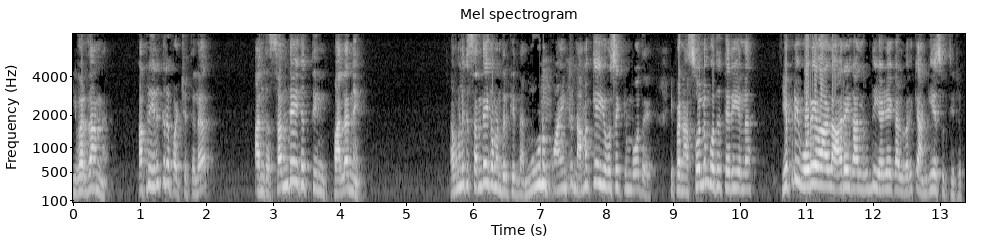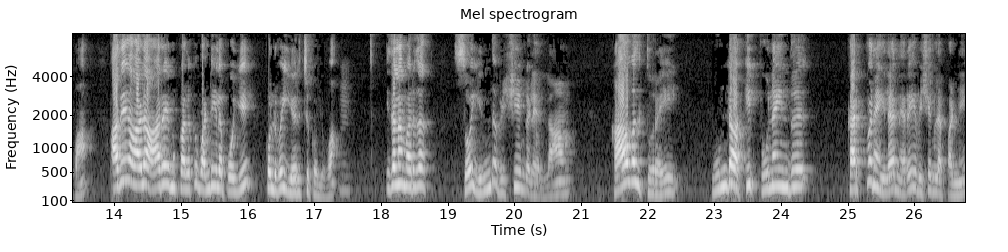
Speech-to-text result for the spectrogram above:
இவர்தான் அப்படி இருக்கிற பட்சத்தில் அந்த சந்தேகத்தின் பலனை அவங்களுக்கு சந்தேகம் வந்திருக்கு. இந்த மூணு பாயிண்ட் நமக்கே யோசிக்கும் போது இப்போ நான் சொல்லும்போது தெரியல. எப்படி ஒரே ஆள் ஆறே கால் இருந்து ஏழே கால் வரைக்கும் அங்கேயே சுற்றிட்டு இருப்பான்? அதே ஆள் ஆறே முக்காலுக்கு வண்டியில் போய் கொண்டு போய் எரிச்சு கொள்ளுவான். இதெல்லாம் வருதா? ஸோ இந்த விஷயங்கள் எல்லாம் காவல்துறை உண்டாக்கி புனைந்து கற்பனையில் நிறைய விஷயங்களை பண்ணி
